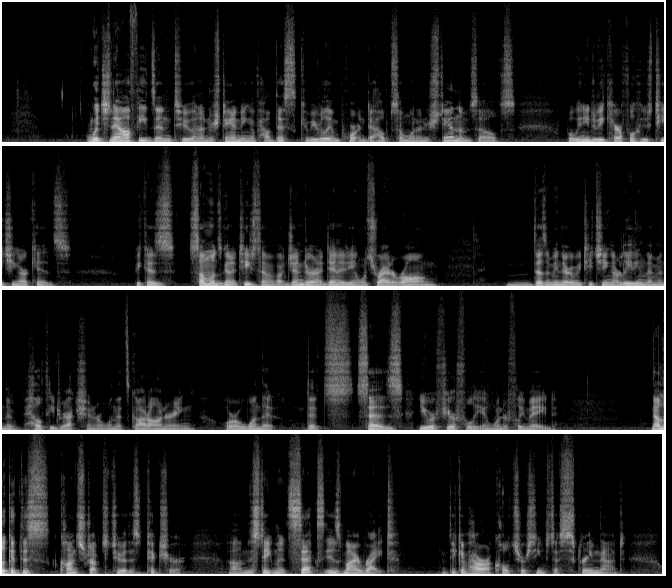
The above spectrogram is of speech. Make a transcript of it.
which now feeds into an understanding of how this can be really important to help someone understand themselves. But we need to be careful who's teaching our kids because someone's going to teach them about gender and identity and what's right or wrong. Doesn't mean they're going to be teaching or leading them in the healthy direction or one that's God honoring or one that that says you were fearfully and wonderfully made. Now look at this construct too, or this picture um, the statement, sex is my right. And think of how our culture seems to scream that.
